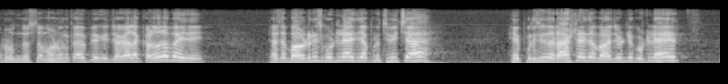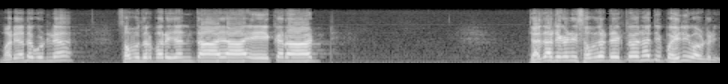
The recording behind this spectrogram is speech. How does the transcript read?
रोज नुसतं म्हणून काय उपयोगी जगाला कळवलं पाहिजे. त्याच्या बाउंड्रीज कुठल्या आहेत या पृथ्वीच्या? हे पृथ्वीचं राष्ट्र आहे त्या बाजूटे कुठल्या आहेत? मर्यादा कुठल्या? समुद्रपर्यंत या एकराट ज्या ज्या ठिकाणी समुद्र टेकतोय ना ती पहिली बाउंड्री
